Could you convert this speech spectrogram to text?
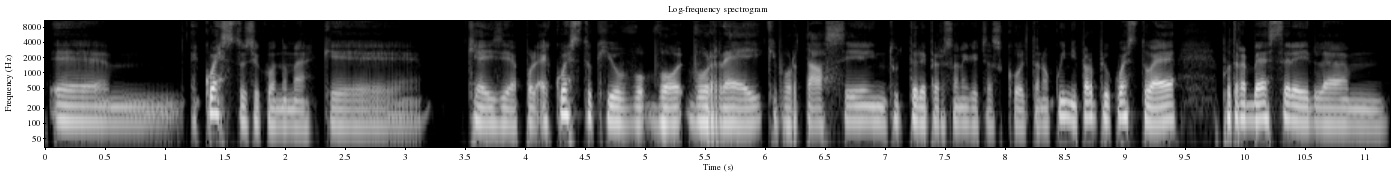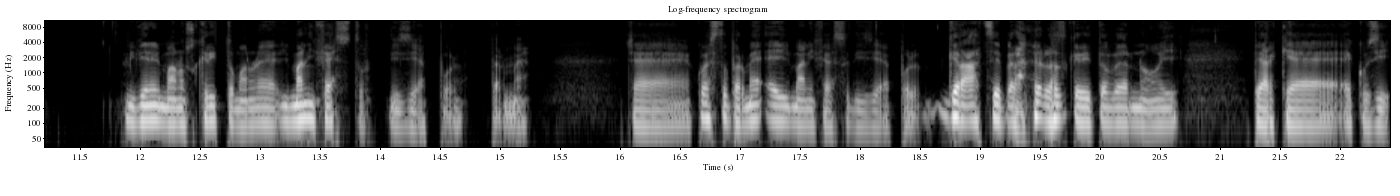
Ehm, è questo secondo me che che è Easy Apple. È questo che io vo- vo- vorrei che portasse in tutte le persone che ci ascoltano. Quindi proprio questo è, potrebbe essere il... Um, mi viene il manoscritto, ma non è il manifesto di Easy Apple per me. Cioè, questo per me è il manifesto di Easy Apple. Grazie per averlo scritto per noi, perché è così.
